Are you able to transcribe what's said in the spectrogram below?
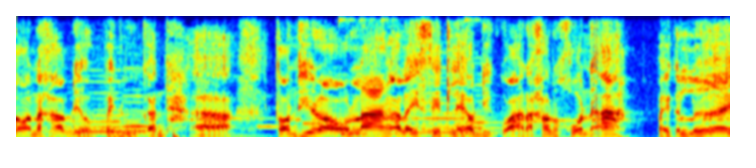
นอนนะครับ เดี๋ยวไปดูกันอ่าตอนที่เราล่างอะไรเสร็จแล้วดีกว่านะครับ ทุกคนอะไปกันเลย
